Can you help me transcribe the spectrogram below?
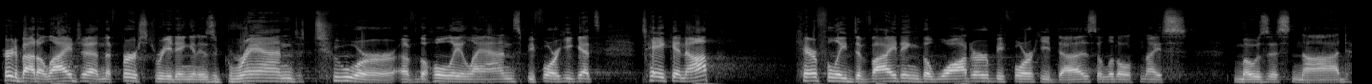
Heard about Elijah in the first reading in his grand tour of the Holy Lands before he gets taken up, carefully dividing the water before he does, a little nice Moses nod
